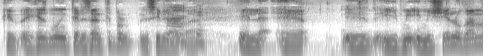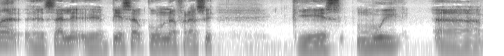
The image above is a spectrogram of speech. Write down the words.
que, que es muy interesante porque decir, Ah, ah, ok. el, eh, y, y Michelle Obama eh, sale, eh, empieza con una frase que es muy ah,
